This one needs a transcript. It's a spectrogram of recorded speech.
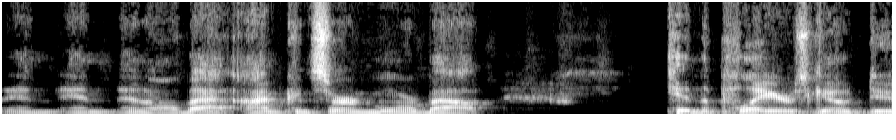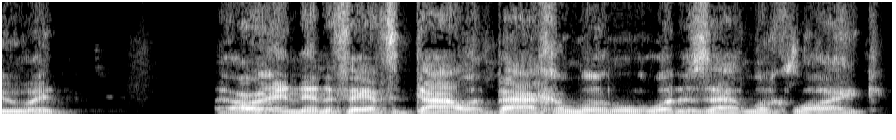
and and and all that. I'm concerned more about can the players go do it, and then if they have to dial it back a little, what does that look like?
